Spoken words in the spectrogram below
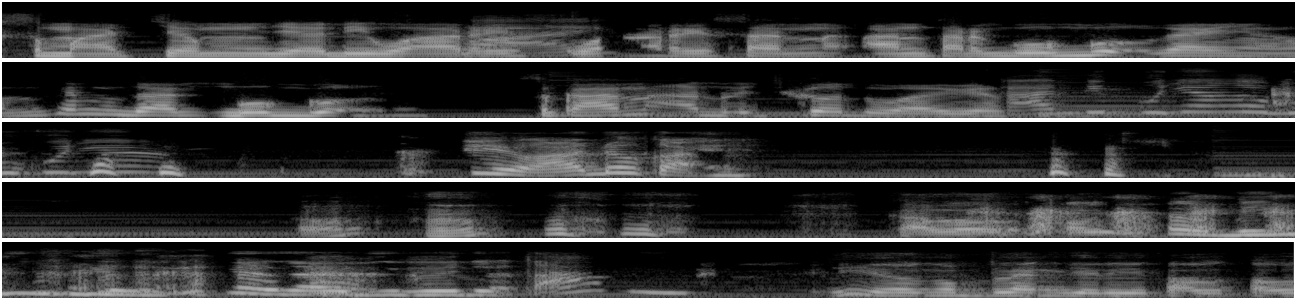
semacam jadi waris Why? warisan antar guguk kayaknya mungkin nggak guguk sekarang ada juga tuh guys Andi punya nggak bukunya? Iya, ada kak. Kalau kalau Oh, bingung juga. Nggak juga udah tahu. iya ngeblank jadi kalau tahu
